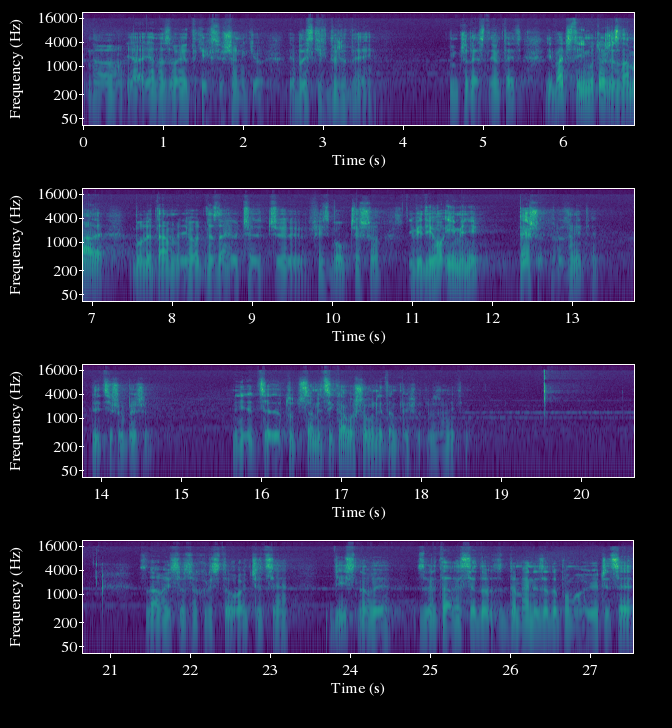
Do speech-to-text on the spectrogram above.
ну, я, я називаю таких священників близьких до людей. Він чудесний отець. І бачите, йому теж зламали, були там його, не знаю, чи, чи Фейсбук, чи що. І від його імені пишуть, розумієте? Дивіться, що пишуть. Мені це, тут саме цікаво, що вони там пишуть, розумієте? Слава Ісусу Христу, Отче, це дійсно ви зверталися до, до мене за допомогою, чи це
